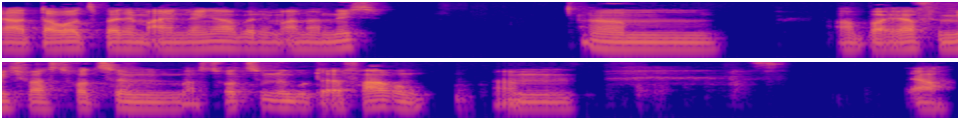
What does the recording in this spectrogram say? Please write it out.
ja, dauert es bei dem einen länger, bei dem anderen nicht. Ähm, aber ja, für mich war es trotzdem, war es trotzdem eine gute Erfahrung. Ähm, ja,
